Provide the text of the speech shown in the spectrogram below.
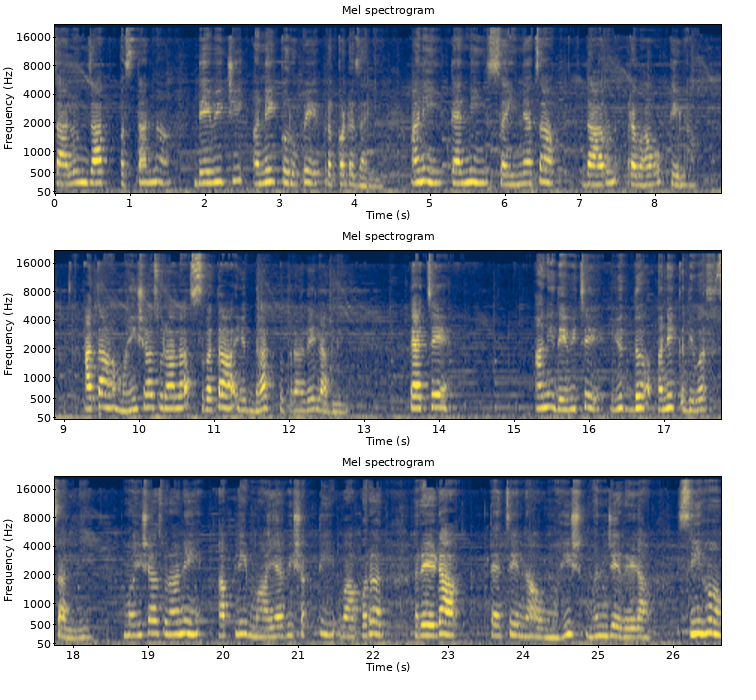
चालून जात असताना देवीची अनेक रूपे प्रकट झाली. आणि त्यांनी सैन्याचा दारुण प्रभाव केला. आता महिषासुराला स्वतः युद्धात उतरावे लागले. त्याचे आणि देवीचे युद्ध अनेक दिवस चालले. महिषासुराने आपली मायावी शक्ती वापरत रेडा त्याचे नाव महिष म्हणजे रेडा सिंह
